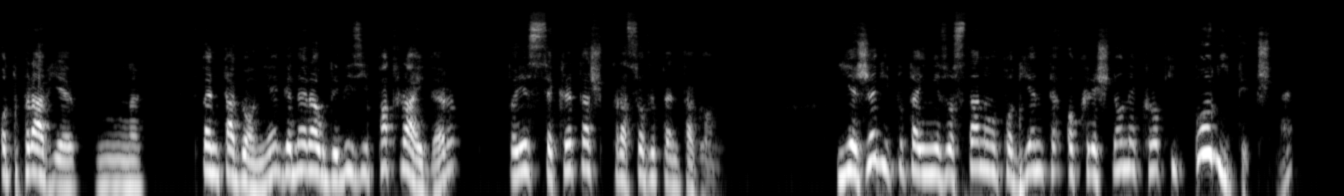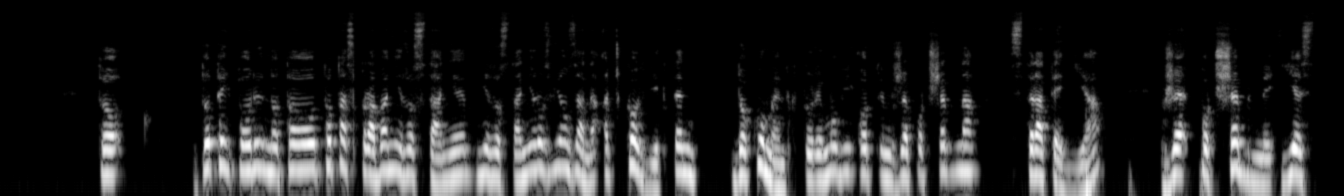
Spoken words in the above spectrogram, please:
odprawie mm, w Pentagonie generał dywizji Pat Ryder, to jest sekretarz prasowy Pentagonu. Jeżeli tutaj nie zostaną podjęte określone kroki polityczne, to do tej pory no to, to ta sprawa nie zostanie, nie zostanie rozwiązana. Aczkolwiek ten dokument, który mówi o tym, że potrzebna strategia, że potrzebny jest,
